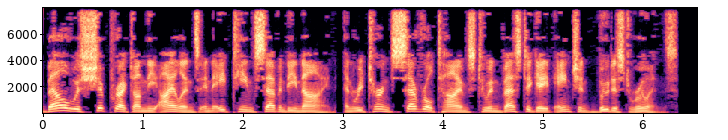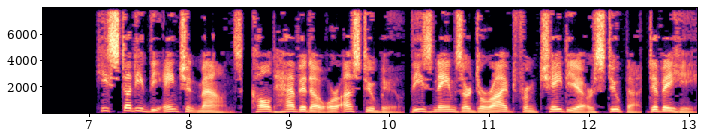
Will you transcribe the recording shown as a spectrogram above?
Bell was shipwrecked on the islands in 1879, and returned several times to investigate ancient Buddhist ruins. He studied the ancient mounds, called Havita or Ustubu these names are derived from Chaitya or Stupa Divehi,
